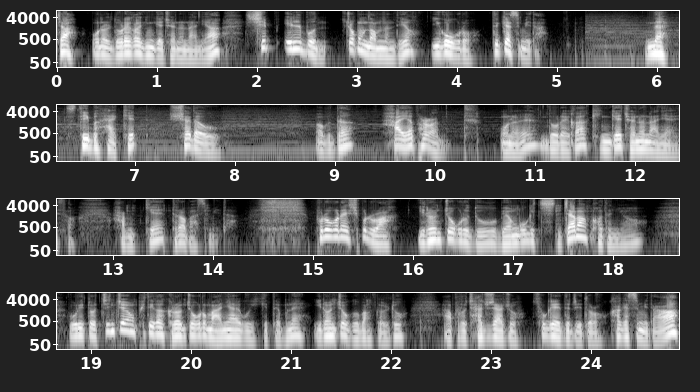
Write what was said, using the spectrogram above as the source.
자, 오늘 노래가 긴 게 죄는 아니야. 11분 조금 넘는데요. 이 곡으로 듣겠습니다. 네, 스티브 해킷, Shadow of the Hierophant. 오늘 노래가 긴 게 죄는 아니야 해서 함께 들어봤습니다. 프로그레시브 락 이런 쪽으로도 명곡이 진짜 많거든요. 우리 또 찐쩌영 PD가 그런 쪽으로 많이 알고 있기 때문에 이런 쪽 음악들도 앞으로 자주자주 소개해드리도록 하겠습니다.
